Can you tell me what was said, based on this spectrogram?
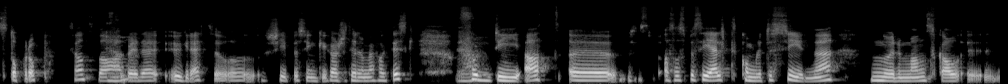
stopper opp. Da Ja. blir det ugreit, og skipet synker kanskje til og med, faktisk. Ja. Fordi at øh, altså Spesielt kommer det til syne når man skal øh,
